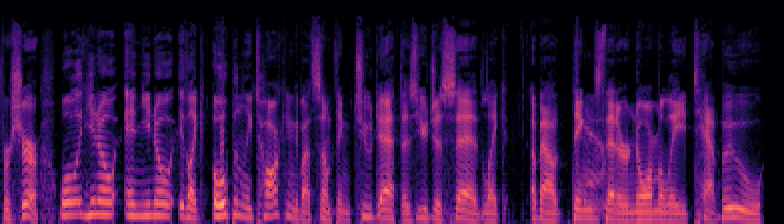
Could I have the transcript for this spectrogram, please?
for sure. Well, you know, and you know, like openly talking about something to death, as you just said, like about things Yeah. that are normally taboo,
